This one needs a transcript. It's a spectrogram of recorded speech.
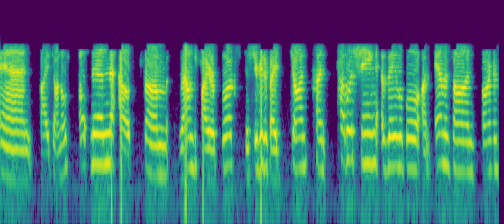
and by Donald Altman, out from Roundfire Books, distributed by John Hunt Publishing, available on Amazon, Barnes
